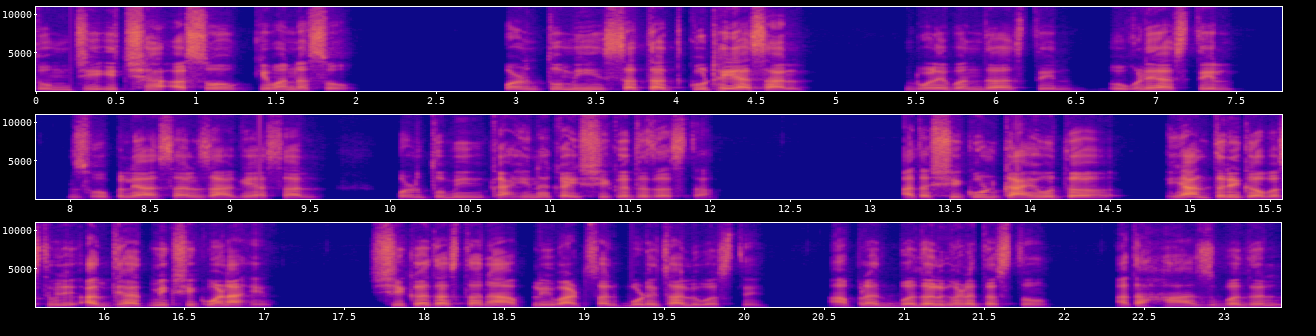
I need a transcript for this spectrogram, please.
तुमची इच्छा असो किंवा नसो, पण तुम्ही सतत कुठेही असाल, डोळे बंद असतील, उघडे असतील, झोपले असाल, जागे असाल, पण तुम्ही काही ना काही शिकतच असता. आता शिकून काय होतं? ही आंतरिक अवस्था म्हणजे आध्यात्मिक शिकवण आहे. शिकत असताना आपली वाटचाल पुढे चालू असते. आपल्यात बदल घडत असतो. आता हाच बदल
